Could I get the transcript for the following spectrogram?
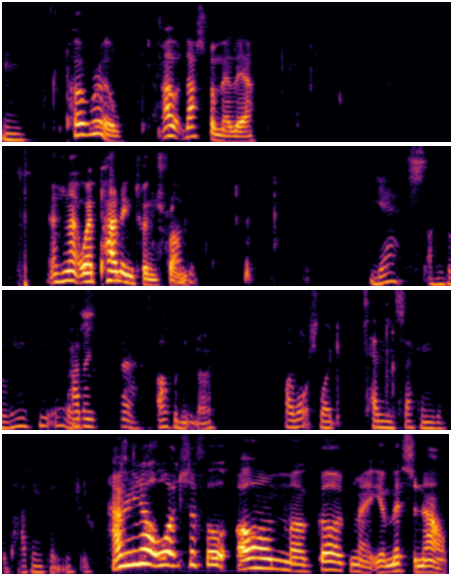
Mm. Peru. Oh, that's familiar. Isn't that where Paddington's from? Yes, I believe he is. Paddington. yeah. I wouldn't know. I watched like 10 seconds of the Paddington movie. Have you not watched the full? Oh my god, mate, you're missing out.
